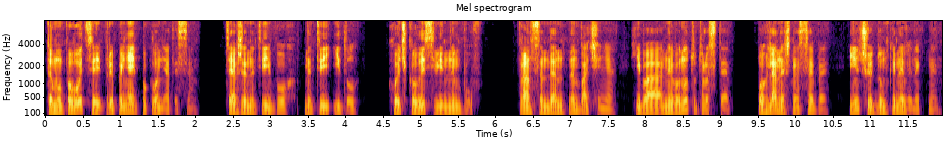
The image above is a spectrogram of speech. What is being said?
Тому поводься і припиняй поклонятися. Це вже не твій Бог, не твій ідол, хоч колись він ним був. Трансцендентне бачення, хіба не воно тут росте, поглянеш на себе, іншої думки не виникне.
